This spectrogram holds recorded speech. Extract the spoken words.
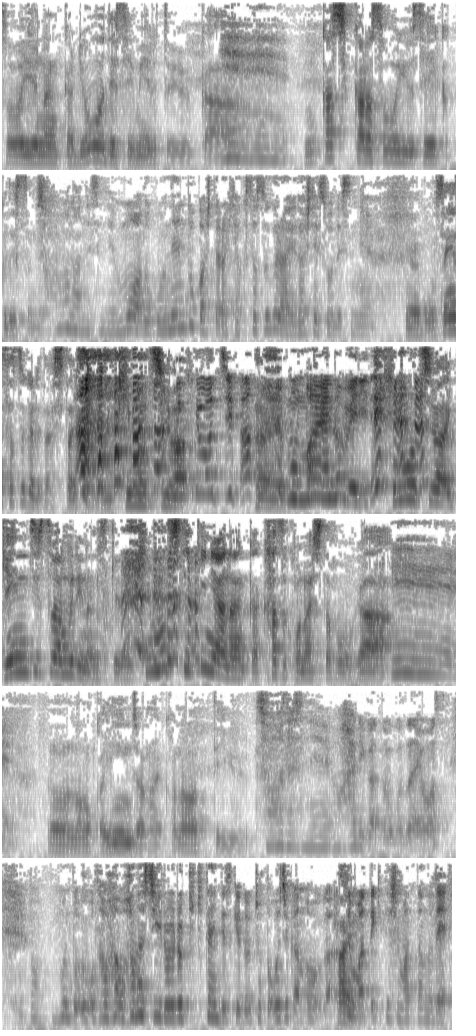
そういうなんか量で攻めるというかーええ昔からそういう性格ですね。そうなんですね。もうあの5年とかしたら100冊ぐらい出してそうですね。いや5000冊ぐらい出したいですよね 気持ちは。気持ちは、はい。もう前のめりで。気持ちは現実は無理なんですけど気持ち的にはなんか数こなした方が ええうん、なんかいいんじゃないかなっていう。そうですね。ありがとうございます。あ本当おお話いろいろ聞きたいんですけどちょっとお時間の方がはい迫ってきてしまったので、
